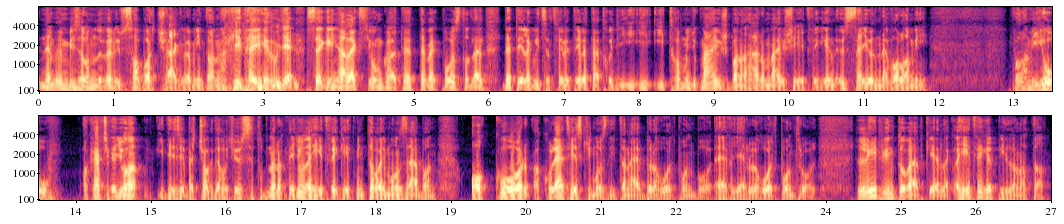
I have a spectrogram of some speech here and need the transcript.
nem önbizalomnövelő szabadságra, mint annak idején, ugye szegény Alex Jonggal tette meg Paul Stoddard, de tényleg viccet félretéve, tehát hogy itt, ha mondjuk májusban, a három májusi hétvégén összejönne valami, valami jó, akár csak egy olyan, idézőben csak, de hogyha össze tudna rakni egy olyan hétvégét, mint tavaly Monzában, akkor, akkor lehet, hogy ez kimozdítaná ebből a holdpontból, el, vagy erről a holdpontról. Lépjünk tovább, kérlek. A hétvége pillanata,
